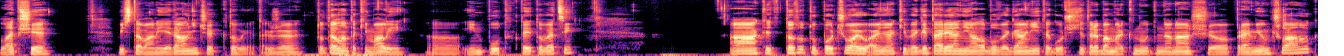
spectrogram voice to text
lepšie vystavaný jedálniček, kto vie. Takže toto je len taký malý e, input k tejto veci. A keď toto tu počúvajú aj nejakí vegetariáni alebo vegáni, tak určite treba mrknúť na náš e, premium článok,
